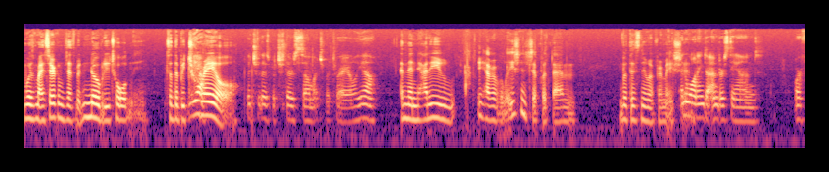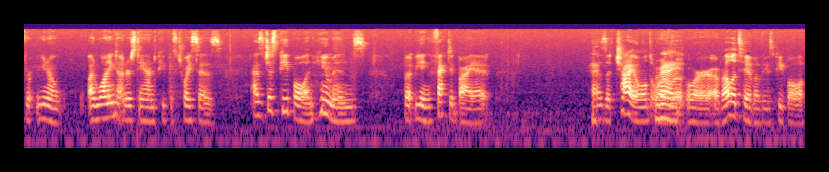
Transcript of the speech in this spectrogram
was my circumstance, but nobody told me. So the betrayal. but there's there's so much betrayal. Yeah, and then how do you you have a relationship with them with this new information and wanting to understand, or for you know, and wanting to understand people's choices as just people and humans, but being affected by it as a child or Right. or a relative of these people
